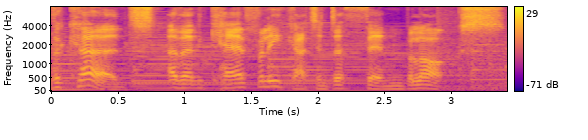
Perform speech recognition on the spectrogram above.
The curds are then carefully cut into thin blocks.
